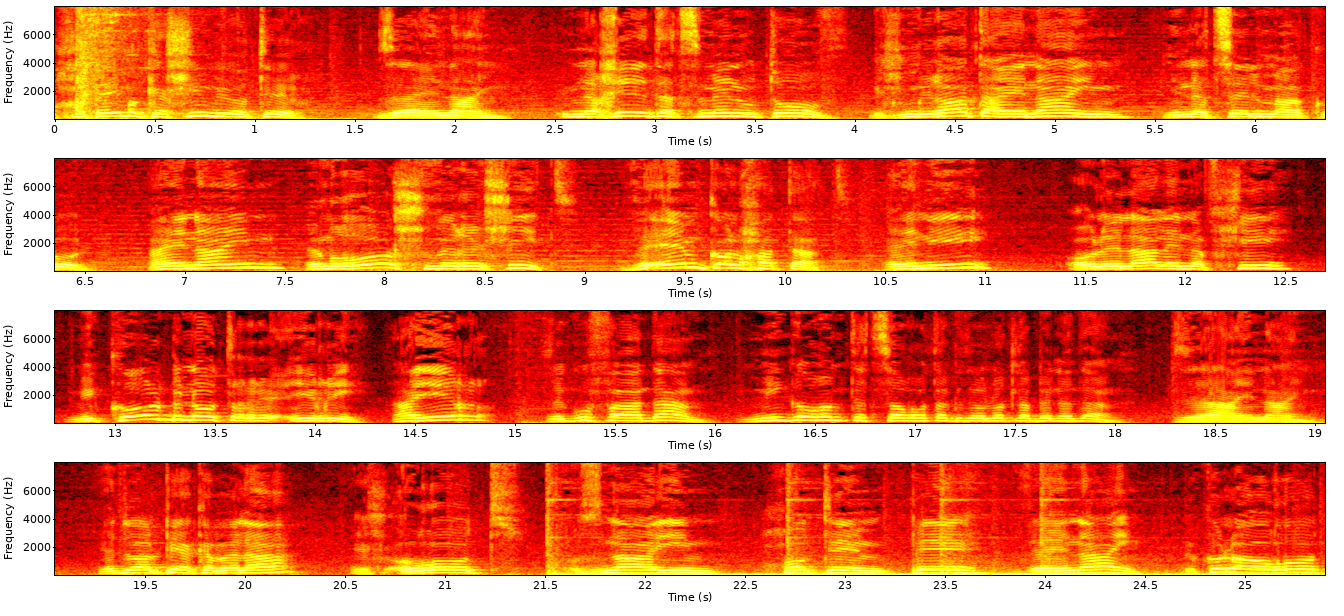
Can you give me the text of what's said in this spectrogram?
החטאים הקשים ביותר זה העיניים. אם נכין את עצמנו טוב, בשמירת העיניים ננצל מהכל. העיניים הם ראש וראשית, ואם כל חטאת. עיני עוללה לנפשי מכל בנות עירי. העיר זה גוף האדם. מי גורם את הצרות הגדולות לבן אדם? זה העיניים. ידוע על פי הקבלה, יש אורות, אוזניים, חותם, פה ועיניים. בכל האורות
